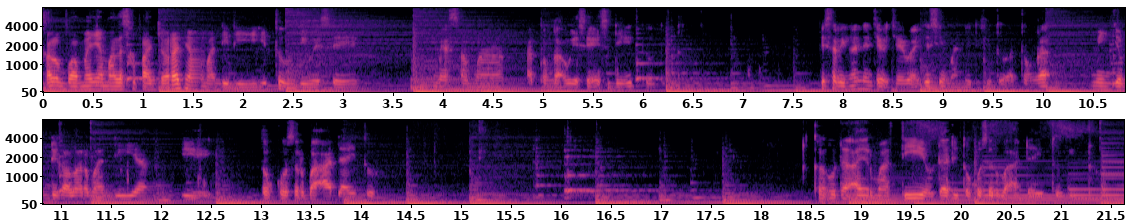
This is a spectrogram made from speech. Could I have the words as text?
Kalau umpamanya males ke pancoran yang mandi di itu di WC mes sama atau enggak WC SD itu gitu. Tapi seringan yang cewek-cewek aja sih mandi di situ atau enggak minjem di kamar mandi yang di toko serba ada itu. Kalau udah air mati ya udah di toko serba ada itu gitu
